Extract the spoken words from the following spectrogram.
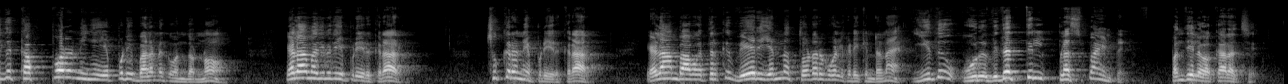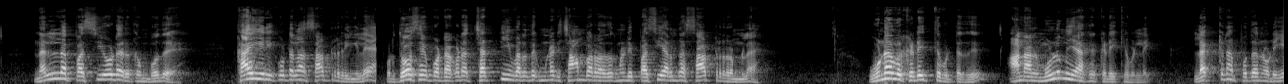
இதுக்கப்புறம் நீங்கள் எப்படி பலனுக்கு வந்துடணும் ஏழாம் அதிபதி எப்படி இருக்கிறார்? சுக்கரன் எப்படி இருக்கிறார்? ஏழாம் பாவகத்திற்கு வேறு என்ன தொடர்புகள் கிடைக்கின்றன? இது ஒரு விதத்தில் ப்ளஸ் பாயிண்ட்டு பந்தியில் உக்காராச்சு. நல்ல பசியோடு இருக்கும்போது காய்கறி கூட்டெல்லாம் சாப்பிட்றீங்களே ஒரு தோசையை போட்டால் கூட சட்னி வர்றதுக்கு முன்னாடி சாம்பார் வர்றதுக்கு முன்னாடி பசியாக இருந்தால் சாப்பிட்றோம்ல உணவு கிடைத்து விட்டது ஆனால் முழுமையாக கிடைக்கவில்லை. லக்ன புதனுடைய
